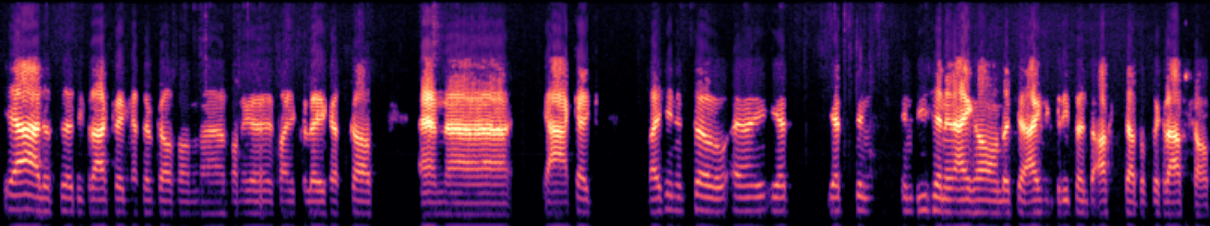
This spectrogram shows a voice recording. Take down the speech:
Ja, dat, eh, die vraag kreeg ik net ook al van, eh, van, je, van je collega's Kas. En eh, ja, kijk, wij zien het zo. eh, je hebt, je in, die zin in eigen hand dat je eigenlijk drie punten achter staat op de graafschap.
